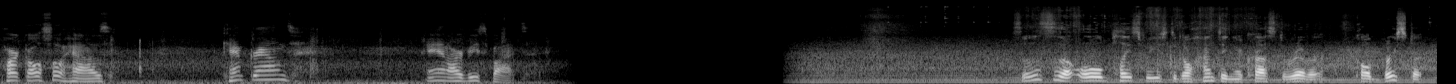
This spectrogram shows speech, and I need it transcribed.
park also has campgrounds and RV spots. So this is an old place we used to go hunting across the river called Brewster.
